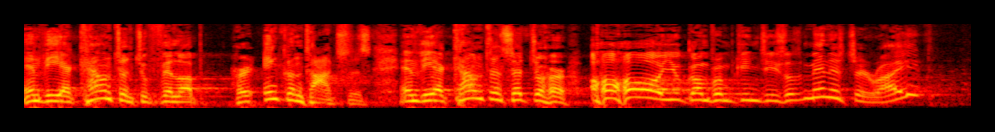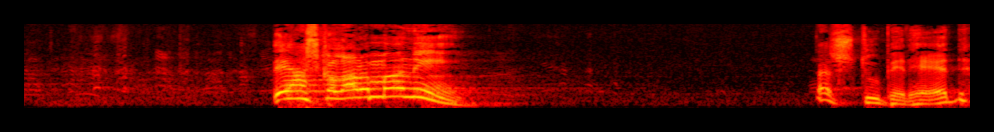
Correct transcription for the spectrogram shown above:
and the accountant to fill up her income taxes. And the accountant said to her, Oh, you come from King Jesus ministry, right? They ask a lot of money. That stupid head.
